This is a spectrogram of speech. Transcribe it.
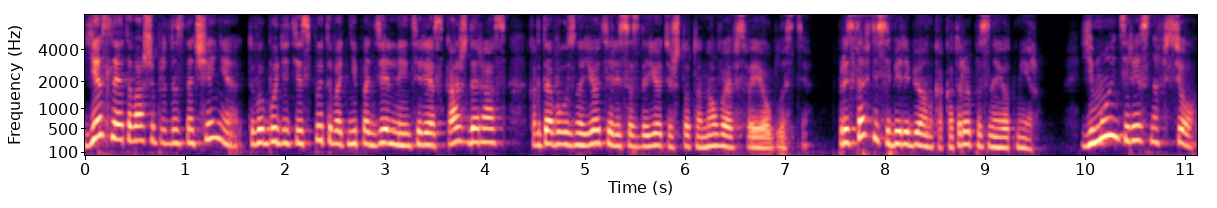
Если это ваше предназначение, то вы будете испытывать неподдельный интерес каждый раз, когда вы узнаете или создаете что-то новое в своей области. Представьте себе ребенка, который познает мир. Ему интересно все,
